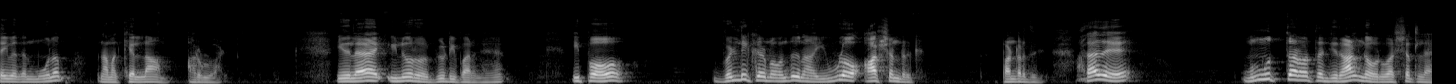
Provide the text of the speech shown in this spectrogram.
செய்வதன் மூலம் நமக்கெல்லாம் அருள்வாள். இதில் இன்னொரு ஒரு பியூட்டி பாருங்கள் இப்போது வெள்ளிக்கிழமை வந்து நான் இவ்வளோ ஆப்ஷன் இருக்குது பண்ணுறதுக்கு அதாவது முந்நூற்றறுபத்தஞ்சு நாளுங்க ஒரு வருஷத்தில்.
